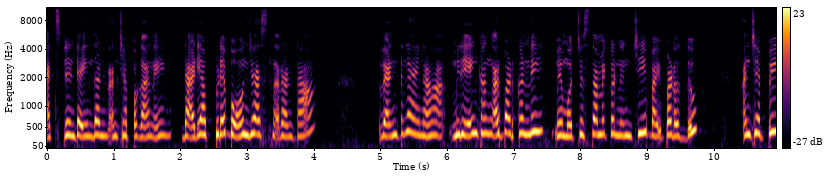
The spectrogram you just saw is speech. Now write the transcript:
యాక్సిడెంట్ అయిందంట అని చెప్పగానే డాడీ అప్పుడే ఫోన్ చేస్తున్నారంట. వెంటనే ఆయన మీరేం కంగారు పడకండి మేము వచ్చేస్తాం ఇక్కడ నుంచి భయపడొద్దు అని చెప్పి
